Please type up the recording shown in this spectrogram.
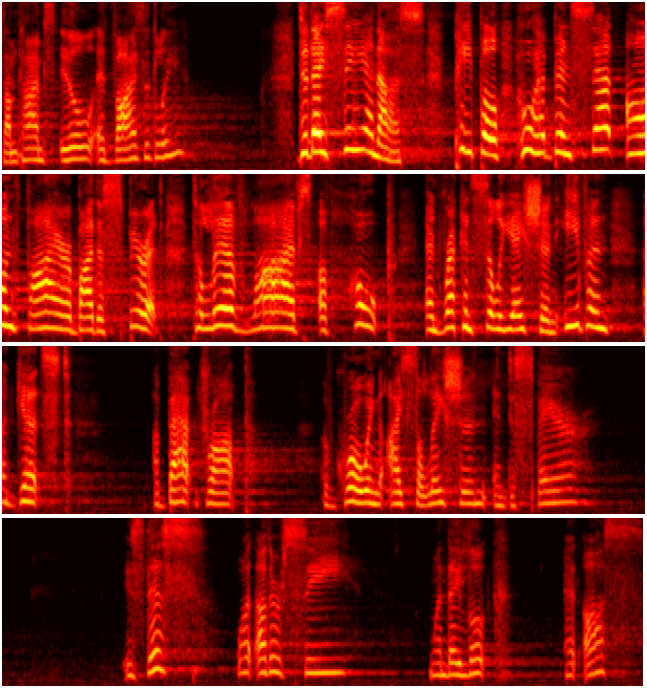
sometimes ill advisedly? Do they see in us people who have been set on fire by the Spirit to live lives of hope and reconciliation, even against a backdrop of growing isolation and despair? Is this what others see when they look at us?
